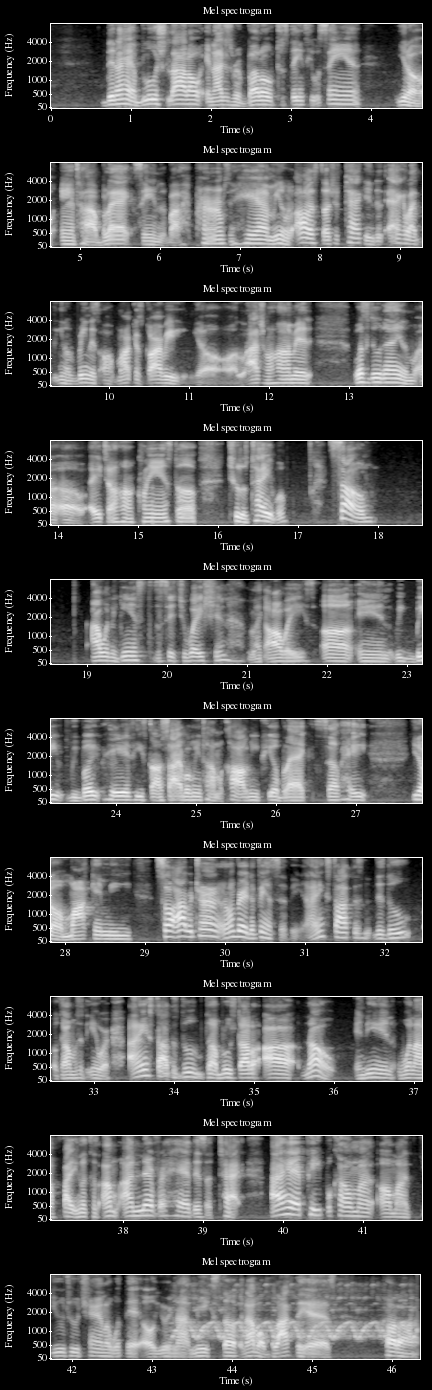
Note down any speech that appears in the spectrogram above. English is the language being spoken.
then I had Bluish Lotto, and I just rebuttal to things he was saying, you know, anti-black, saying about perms and hair, you know, all this stuff, attacking, just acting like, you know, bring this oh, Marcus Garvey, you know, Elijah Muhammad, what's the dude name, uh, uh, H.L. Hunt Klan stuff to the table. So I went against the situation, like always. Uh, and we beat we both heads. He started cyber me, time calling me pure black, self hate, you know, mocking me, so I return. I'm very defensive. I ain't stopped this, this dude. Okay, I'm gonna say the N word. I ain't stopped this dude, Bruce Daughter. Uh, no. And then when I fight, you know, cause I'm I never had this attack. I had people come on my on my YouTube channel with that. Oh, you're not mixed up, and I will block their ass. Hold on.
